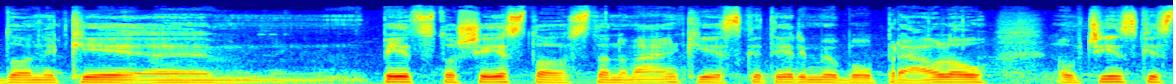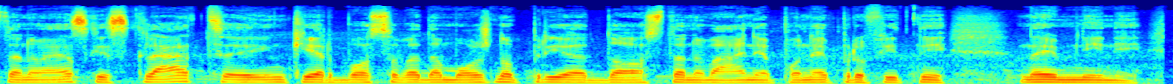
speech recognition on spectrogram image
do nekje 500-600 stanovanj, s katerimi bo upravljal občinski stanovanski sklad in kjer bo seveda možno prijeti do stanovanja po neprofitni najemnini.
